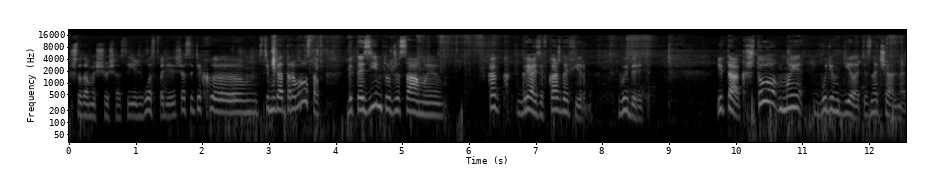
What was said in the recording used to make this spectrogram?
что там еще сейчас есть, господи, сейчас этих э, стимуляторов роста, витазим тот же самый, как грязи в каждой фирме, выберите. Итак, что мы будем делать изначально?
